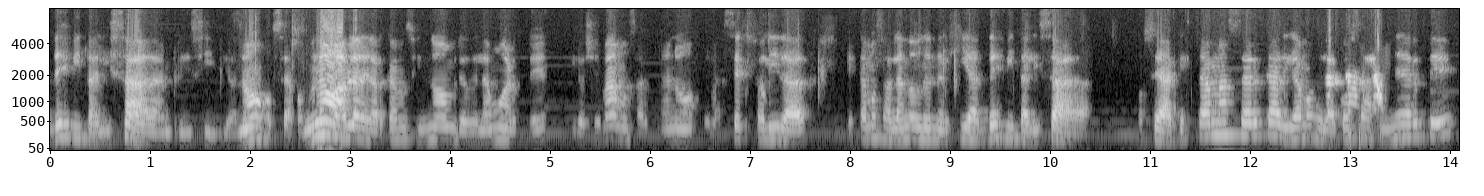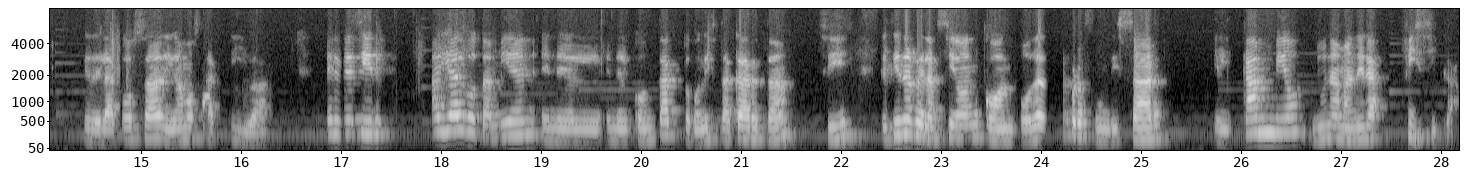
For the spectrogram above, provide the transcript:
desvitalizada en principio, ¿no? O sea, cuando uno habla del arcano sin nombre o de la muerte lo llevamos al plano de la sexualidad, estamos hablando de una energía desvitalizada, o sea, que está más cerca, digamos, de la cosa inerte que de la cosa, digamos, activa. Es decir, hay algo también en el, en el contacto con esta carta, ¿sí? que tiene relación con poder profundizar el cambio de una manera física.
